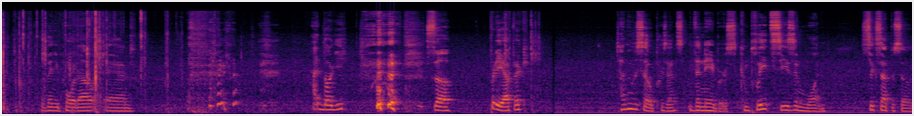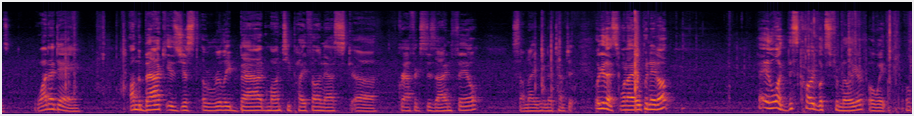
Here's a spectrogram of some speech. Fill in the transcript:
But then you pull it out and... Hi, doggy. so, pretty epic. Tommy Wiseau presents The Neighbors, complete season one. Six episodes. What a day. On the back is just a really bad Monty Python-esque uh, graphics design fail. So I'm not even gonna attempt it. Look at this, when I open it up, hey look, this card looks familiar. Oh wait, oh,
